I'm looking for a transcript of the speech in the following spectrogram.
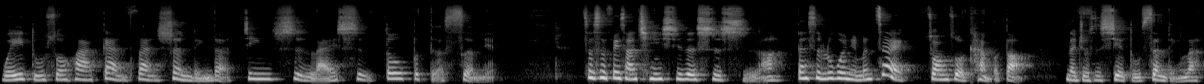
唯独说话干犯圣灵的，今世来世都不得赦免。”这是非常清晰的事实啊！但是如果你们再装作看不到，那就是亵渎圣灵了，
